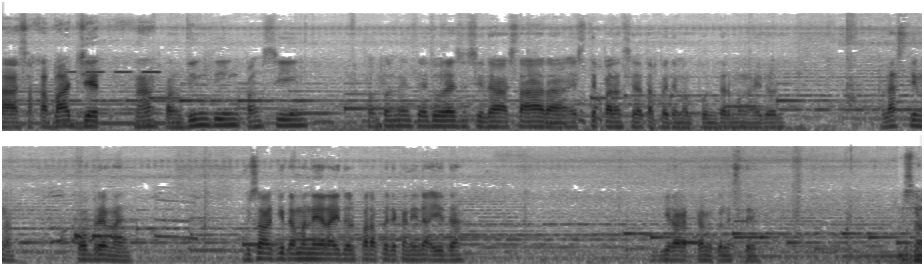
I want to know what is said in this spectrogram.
ah, saka budget na pang dingding, pang sin. So actualmente dura sa sila hasta ara este parang sila ta pwede magpundar mga idol. Lastima. Pobre man. Gusto ka kita manera idol para pwede kanila ayuda. Girakat kami kun este. So,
